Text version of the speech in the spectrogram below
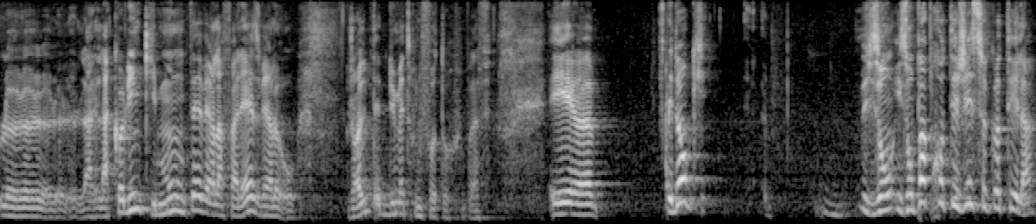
la, colline qui montait vers la falaise, vers le haut. J'aurais peut-être dû mettre une photo, bref. Et, et donc, ils n'ont ils ont pas protégé ce côté-là.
